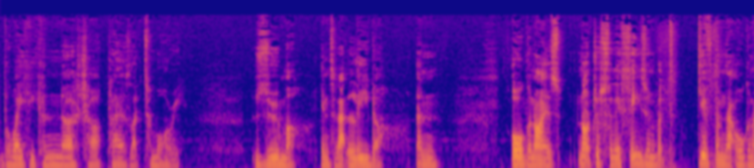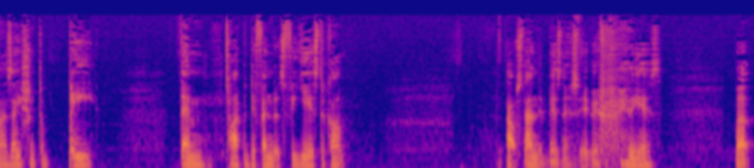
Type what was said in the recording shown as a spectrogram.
the way he can nurture players like Tomori, Zouma into that leader and organize not just for this season, but give them that organization to be them type of defenders for years to come outstanding business. It really is. But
